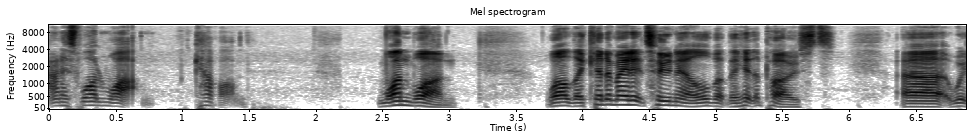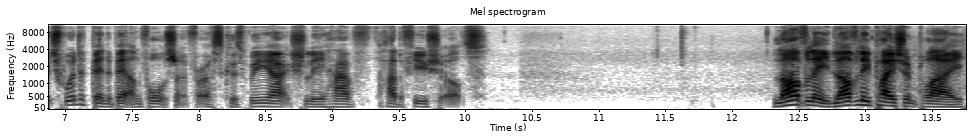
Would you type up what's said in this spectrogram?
And it's 1-1. Come on. 1-1. Well, they could have made it 2-0, but they hit the post. Uh, which would have been a bit unfortunate for us, because we actually have had a few shots. Lovely, lovely patient play.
